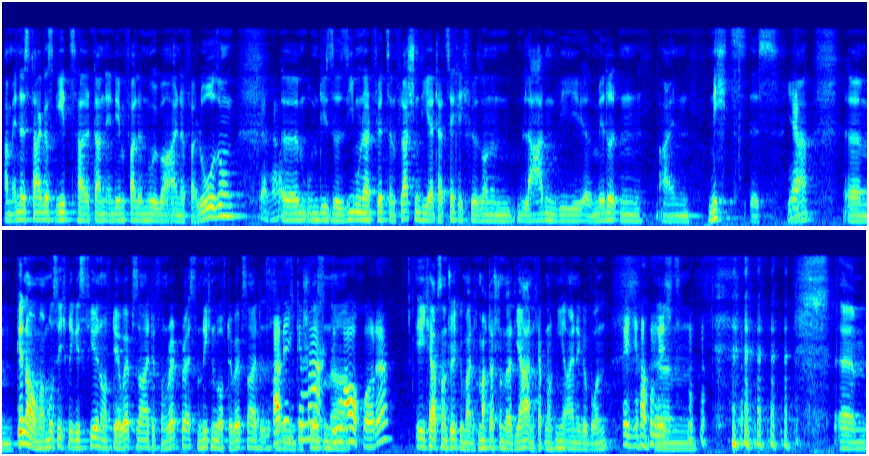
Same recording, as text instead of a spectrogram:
am Ende des Tages geht es halt dann in dem Falle nur über eine Verlosung, ähm, um diese 714 Flaschen, die ja tatsächlich für so einen Laden wie äh, Middleton ein Nichts ist. Ja. ja. Ähm, genau, man muss sich registrieren auf der Webseite von Redbreast und nicht nur auf der Webseite. Hatte ich gemacht, du auch, oder? Ich habe es natürlich gemacht. Ich mache das schon seit Jahren. Ich habe noch nie eine gewonnen. Ich auch nicht. Ähm, ähm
